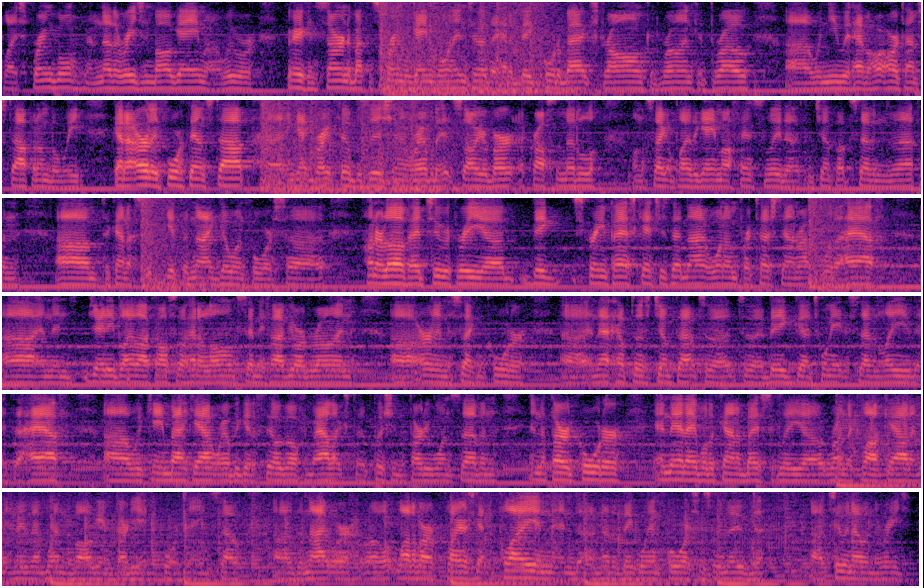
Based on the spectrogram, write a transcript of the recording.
play Springville, and another region ball game. Uh, we were very concerned about the Springville game going into it. They had a big quarterback, strong, could run, could throw. Uh, we knew we'd have a hard time stopping them, but we got an early fourth down stop uh, and got great field position, and were able to hit Sawyer Burt across the middle on the second play of the game offensively to, to jump up seven to nothing um, to kind of get the night going for us. Uh, Hunter Love had two or three uh, big screen pass catches that night, one of them for a touchdown right before the half. Uh, and then J.D. Blaylock also had a long 75-yard run uh, early in the second quarter, uh, and that helped us jump out to a, to a big 28-7 lead at the half. Uh, we came back out, we were able to get a field goal from Alex to push into 31-7 in the third quarter, and then able to kind of basically uh, run the clock out and, and ended up winning the ball game 38 14. So uh, it was a night where a lot of our players got to play, and, and another big win for us as we moved to 2-0 in the region.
